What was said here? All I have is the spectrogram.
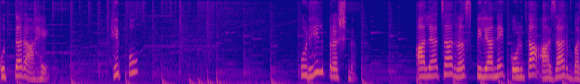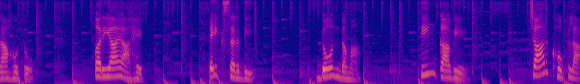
उत्तर आहे. हिप्पो. पुढील प्रश्न. आल्याचा रस पिल्याने कोणता आजार बरा होतो? पर्याय आहेत. एक सर्दी दोन दमा तीन कावीळ. चार खोकला.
